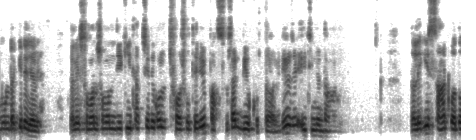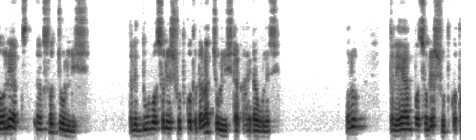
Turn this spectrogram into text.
মূলটা কেটে যাবে। তাহলে সমান সমান দিয়ে কি থাকছে দেখুন? ছশো থেকে পাঁচশো ষাট বিয়োগ করতে হবে, ঠিক আছে? এই চিহ্নের দাম তাহলে কি ষাট কত হলে একশো- চল্লিশ? তাহলে দু বছরের সুদ কত টাকা চল্লিশ টাকা, এটা বলেছে। হলো তাহলে এক বছরের সুদ কত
